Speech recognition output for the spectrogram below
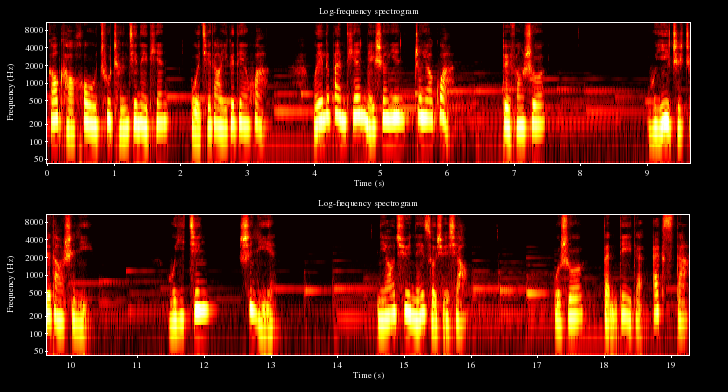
高考后出成绩那天，我接到一个电话。喂了半天没声音，正要挂，对方说：“我一直知道是你。”我一惊：“是你？你要去哪所学校？”我说：“本地的 X 大。”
